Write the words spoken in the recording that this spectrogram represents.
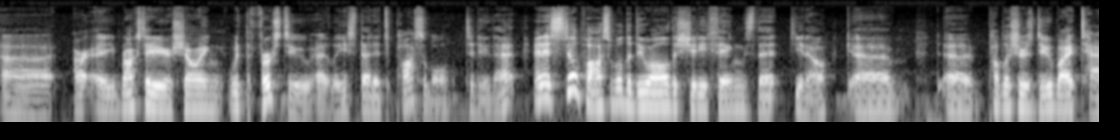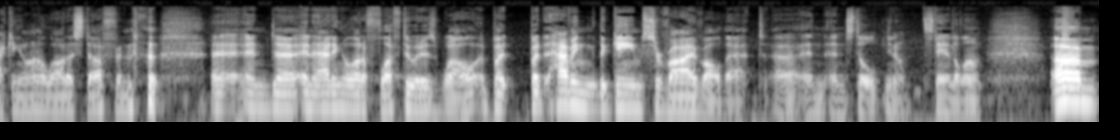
uh, our, uh, Rocksteady are showing with the first two, at least, that it's possible to do that, and it's still possible to do all the shitty things that you know. Uh, publishers do by tacking on a lot of stuff and and uh, and adding a lot of fluff to it as well. But but having the game survive all that uh, and and still you know stand alone. Um,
